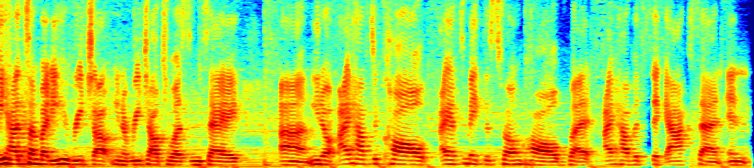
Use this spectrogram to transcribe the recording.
We had somebody who reach out, you know, reach out to us and say, um, you know, I have to call, I have to make this phone call, but I have a thick accent. And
